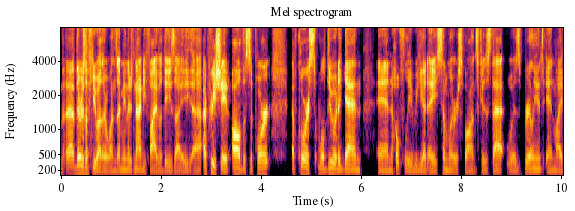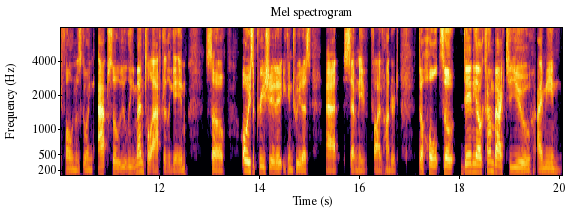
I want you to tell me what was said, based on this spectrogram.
Uh, there's a few other ones. I mean, there's 95 of these. I uh, appreciate all the support. Of course, we'll do it again, and hopefully, we get a similar response because that was brilliant. And my phone was going absolutely mental after the game. So, always appreciate it. You can tweet us at 7500 to Holte. So, Danny, I'll come back to you. I mean,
